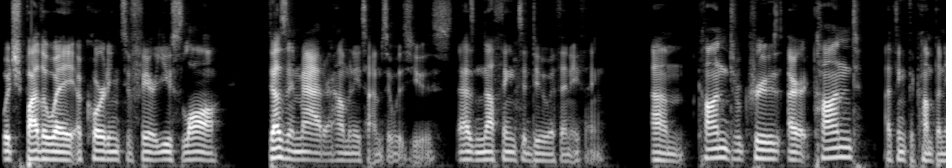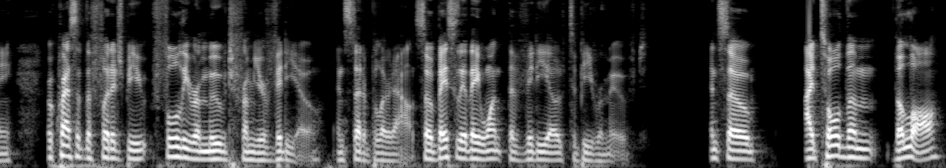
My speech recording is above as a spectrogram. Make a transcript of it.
which, by the way, according to fair use law, doesn't matter how many times it was used. It has nothing to do with anything. Um, Condé recruits or Condé, I think the company requests that the footage be fully removed from your video instead of blurred out. So basically, they want the video to be removed. And so I told them the law.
